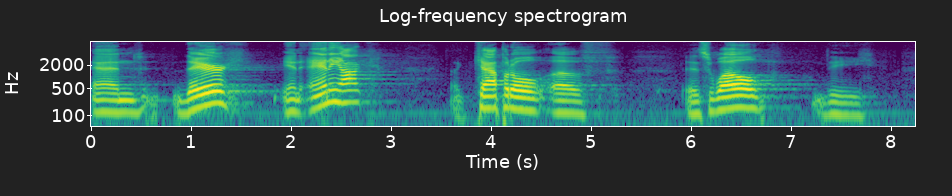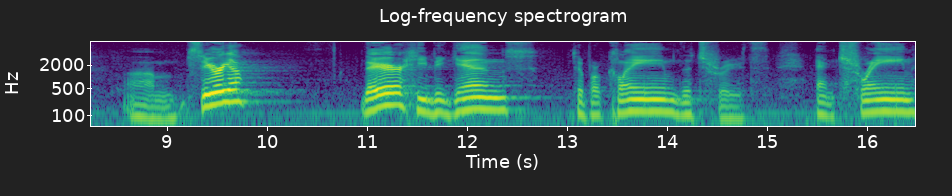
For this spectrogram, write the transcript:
And there in Antioch, capital of as well, the um, Syria. There he begins to proclaim the truth and train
